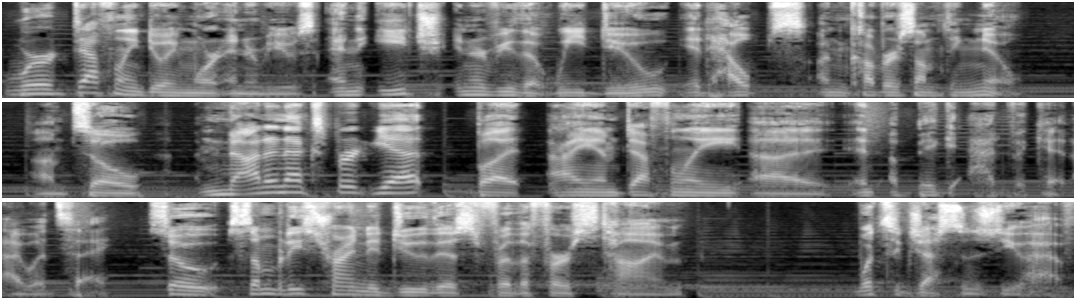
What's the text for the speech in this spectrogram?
we're definitely doing more interviews, and each interview that we do, it helps uncover something new. Um, so I'm not an expert yet, but I am definitely uh, a big advocate. I would say. So somebody's trying to do this for the first time. What suggestions do you have?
